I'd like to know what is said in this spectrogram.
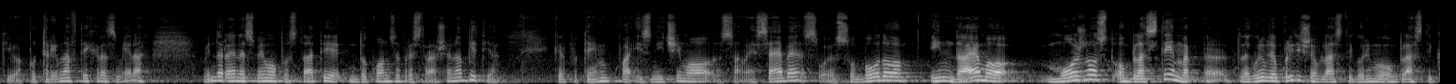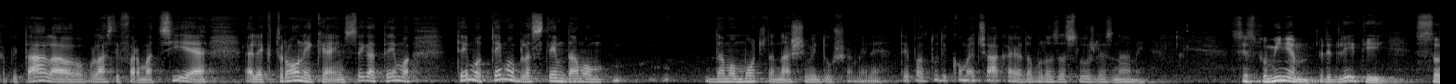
ki je potrebna v teh razmerah, vendar ne smemo postati do konca prestrašena bitja ker potem pa izničimo same sebe, svojo svobodo in dajemo možnost oblastem, da govorim o politični oblasti, govorim o oblasti kapitala, o oblasti farmacije, elektronike in vsega temu, temu, temu oblastem damo, damo moč nad našimi dušami. Ne. Te pa tudi kome čakajo, da bodo zaslužile z nami. Se spominjam, pred leti so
